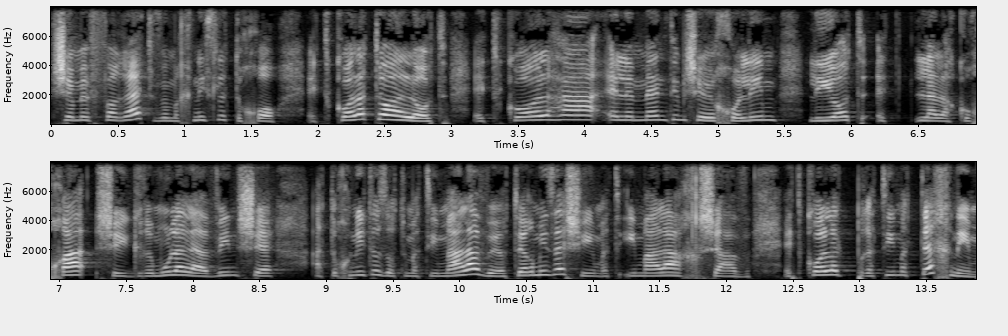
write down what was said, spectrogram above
שמפרט ומכניס לתוכו את כל התועלות, את כל האלמנטים שיכולים להיות את, ללקוחה, שיגרמו לה להבין שהתוכנית הזאת מתאימה לה, ויותר מזה, שהיא מתאימה לה עכשיו. את כל הפרטים הטכניים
